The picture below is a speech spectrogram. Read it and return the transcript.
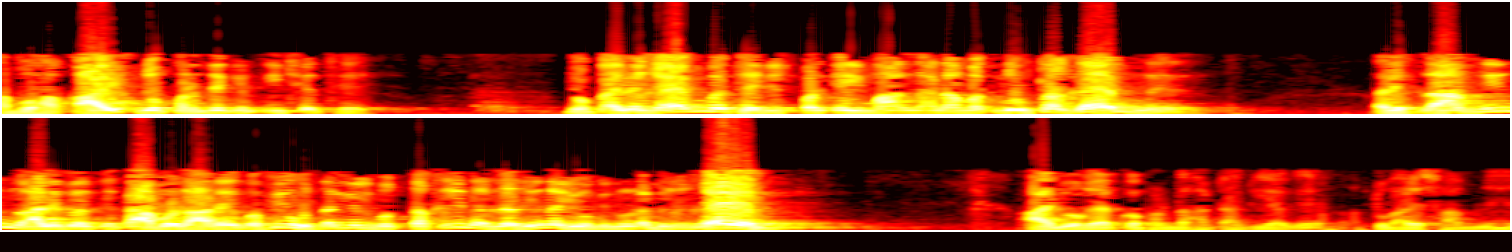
اب وہ حقائق جو پردے کے پیچھے تھے، جو پہلے غیب میں تھے، جس پر کہ ایمان لانا مطلوب تھا غیب میں۔ ارے اسلام غالب کتاب لا رہے وفی حسن المتقین الزین یوبن بالغیب۔ آج وہ غیب کا پردہ ہٹا دیا گیا، اب تمہارے سامنے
